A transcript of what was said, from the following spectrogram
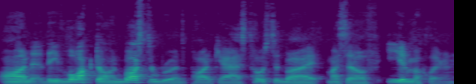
on the Locked On Boston Bruins podcast hosted by myself, Ian McLaren.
